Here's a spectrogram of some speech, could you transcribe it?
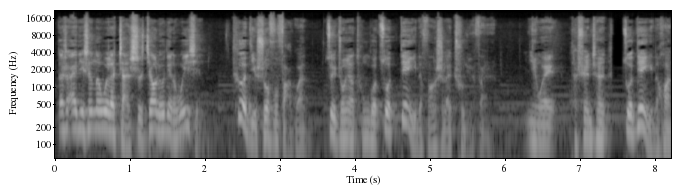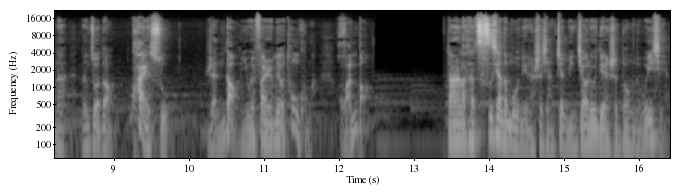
但是爱迪生呢，为了展示交流电的危险，特地说服法官，最终要通过做电椅的方式来处决犯人，因为他宣称做电椅的话呢，能做到快速、人道，因为犯人没有痛苦嘛，环保。当然了，他私下的目的呢，是想证明交流电是多么的危险。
